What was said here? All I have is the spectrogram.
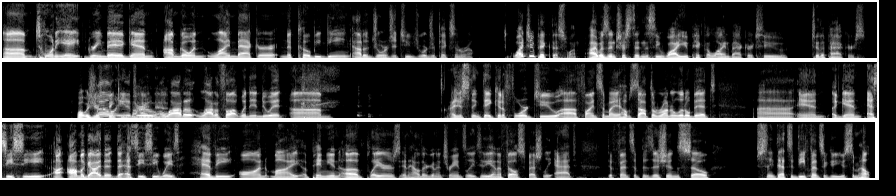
Um, 28 Green Bay again. I'm going linebacker Nakobe Dean out of Georgia. Two Georgia picks in a row. Why'd you pick this one? I was interested in to see why you picked a linebacker to to the Packers. What was your well, thinking Andrew, behind that? a lot of a lot of thought went into it. Um, I just think they could afford to uh, find somebody to help stop the run a little bit. Uh, and again, SEC. I, I'm a guy that the SEC weighs heavy on my opinion of players and how they're going to translate to the NFL, especially at defensive positions. So, just think that's a defense that could use some help.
